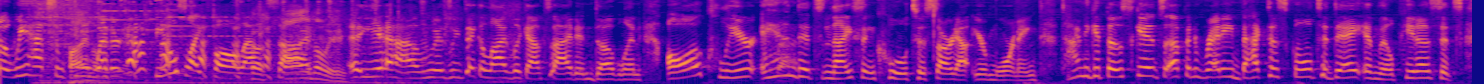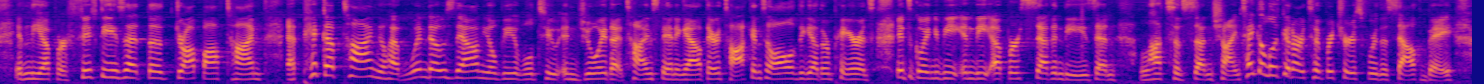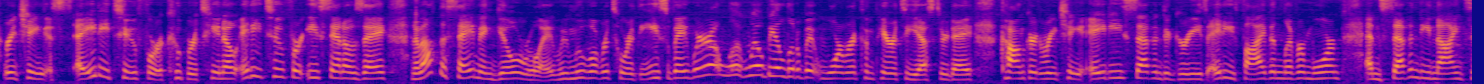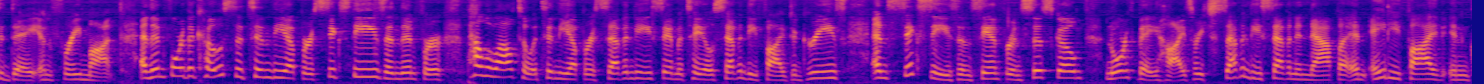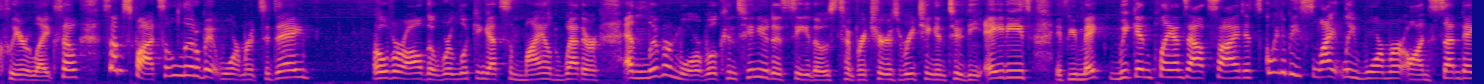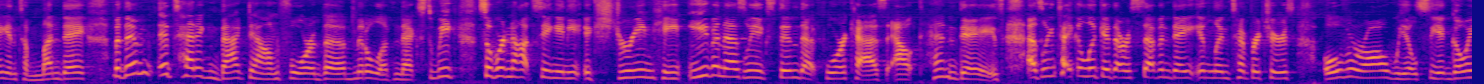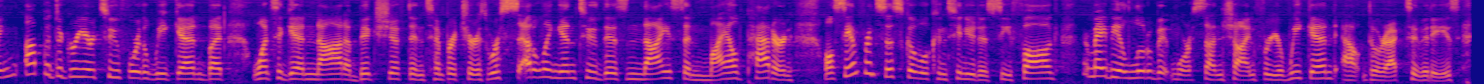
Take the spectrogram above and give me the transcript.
So we have some cool Finally. weather. Kind of feels like fall outside. Finally. Uh, yeah, as we take a live look outside in Dublin, all clear and it's nice and cool to start out your morning. Time to get those kids up and ready back to school today in Milpitas. It's in the upper 50s at the drop off time. At pickup time, you'll have windows down. You'll be able to enjoy that time standing out there talking to all of the other parents. It's going to be in the upper 70s and lots of sunshine. Take a look at our temperatures for the South Bay, reaching 82 for Cupertino, 82 for East San Jose, and about the same in Gilroy. We move over toward the East Bay, where it will be a little bit warmer compared to yesterday. Concord reaching 87 degrees, 85 in Livermore, and 79 today in Fremont. And then for the coast, it's in the upper 60s, and then for Palo Alto, it's in the upper 70s, San Mateo 75 degrees, and 60s in San Francisco. North Bay highs reach 77 in Napa and 85 in Clear Lake. So some spots a little bit warmer today. Overall, though, we're looking at some mild weather, and Livermore will continue to see those temperatures reaching into the 80s. If you make weekend plans outside, it's going to be slightly warmer on Sunday into Monday, but then it's heading back down for the middle of next week. So we're not seeing any extreme heat, even as we extend that forecast out 10 days. As we take a look at our seven day inland temperatures, overall, we'll see it going up a degree or two for the weekend, but once again, not a big shift in temperatures. We're settling into this nice and mild pattern. While San Francisco will continue to see fog, there may be a little bit more sunshine for your weekend outdoor activities.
